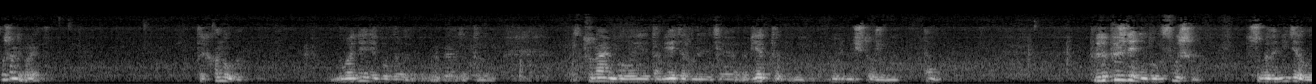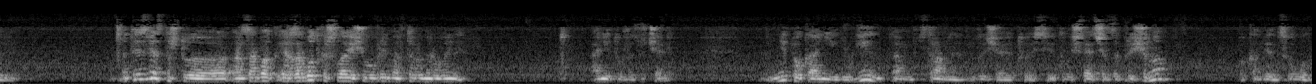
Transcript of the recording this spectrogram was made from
Слышали про это? Тряхануло. Наводнение было, это, цунами было, и там ядерные эти объекты были уничтожены. Там предупреждение было свыше, чтобы это не делали. Это известно, что разработка, разработка шла еще во время Второй мировой войны. Они это уже изучали. Не только они, и другие там страны изучают. То есть это считается сейчас запрещено. По конвенции ООН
